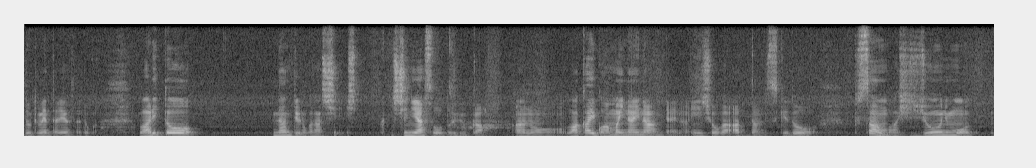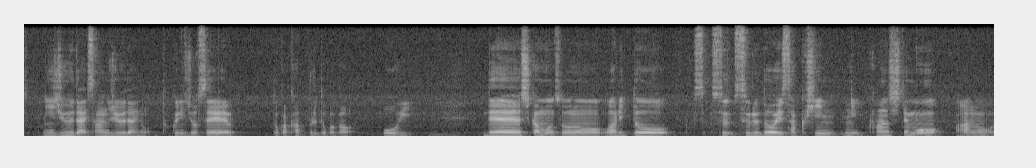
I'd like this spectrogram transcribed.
ドキュメンタリー映画祭とか割と何て言うのかなシニア層というかあの若い子あんまいないなみたいな印象があったんですけどプサンは非常にもう20代30代の特に女性とかカップルとかが多い。でしかもその割と鋭い作品に関してもあの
